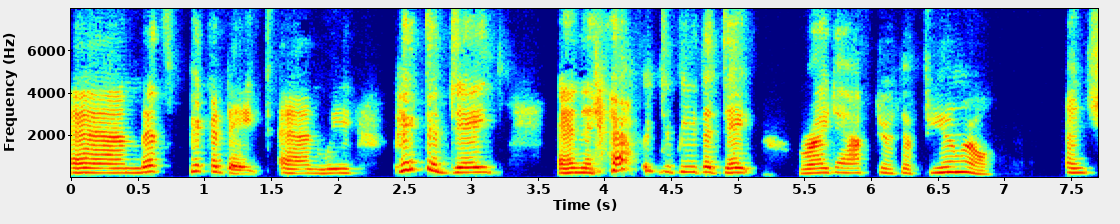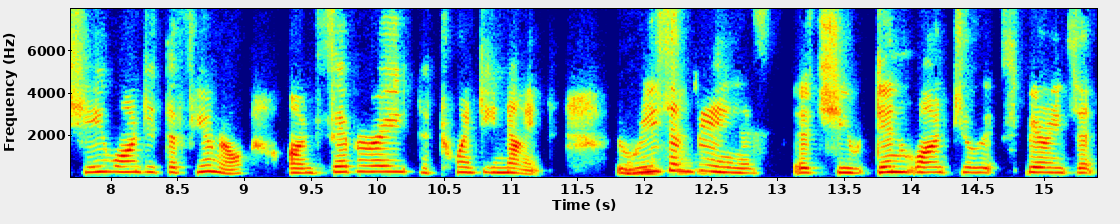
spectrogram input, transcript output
and let's pick a date. And we picked a date and it happened to be the date right after the funeral. And she wanted the funeral on February the 29th. The Mhm. reason being is that she didn't want to experience it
